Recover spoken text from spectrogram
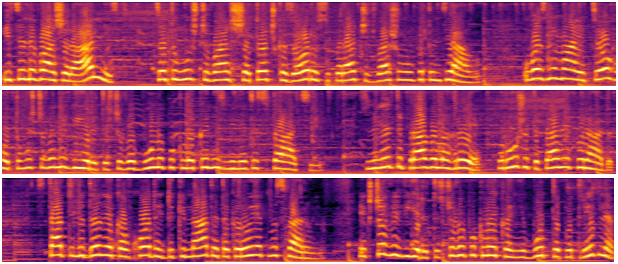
і це не ваша реальність, це тому, що ваша точка зору суперечить вашому потенціалу. У вас немає цього, тому що ви не вірите, що ви були покликані змінити ситуацію, змінити правила гри, порушити певний порядок, стати людиною, яка входить до кімнати та керує атмосферою. Якщо ви вірите, що ви покликані бути потрібним,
